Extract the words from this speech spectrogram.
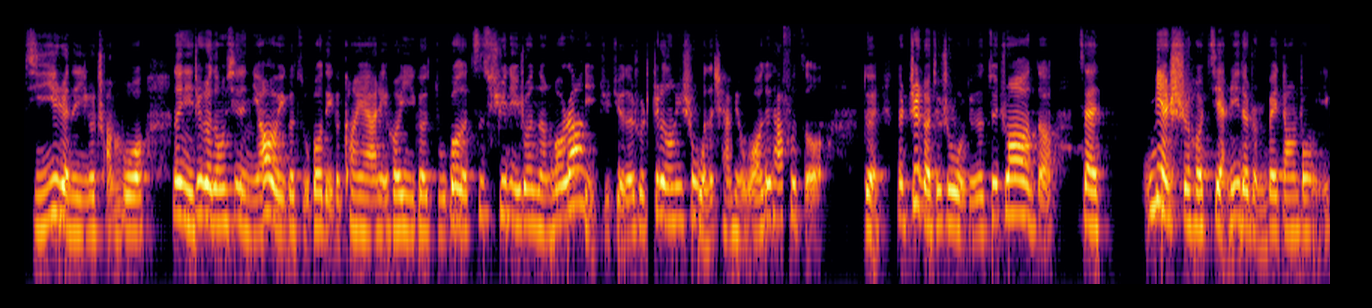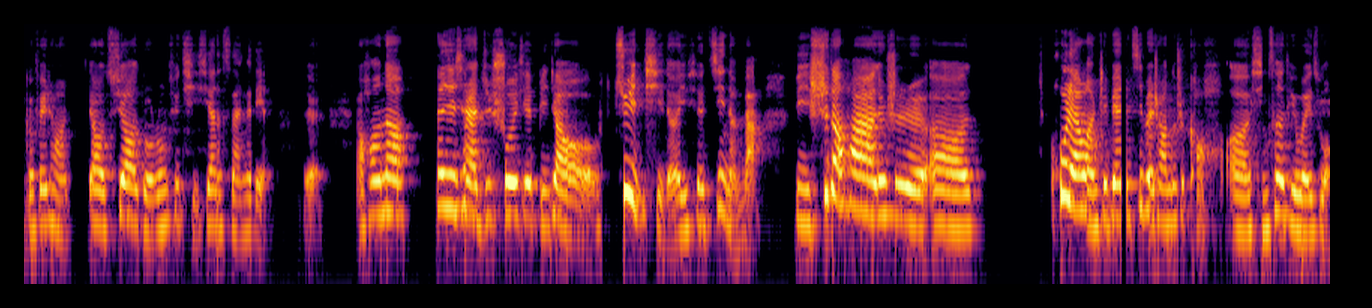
几亿人的一个传播，那你这个东西你要有一个足够的一个抗压力和一个足够的自驱力，说能够让你去觉得说这个东西是我的产品，我要对它负责。对，那这个就是我觉得最重要的在。面试和简历的准备当中，一个非常要需要着重去体现的三个点，对。然后呢，那接下来就说一些比较具体的一些技能吧。笔试的话，就是呃，互联网这边基本上都是考呃行测题为主，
